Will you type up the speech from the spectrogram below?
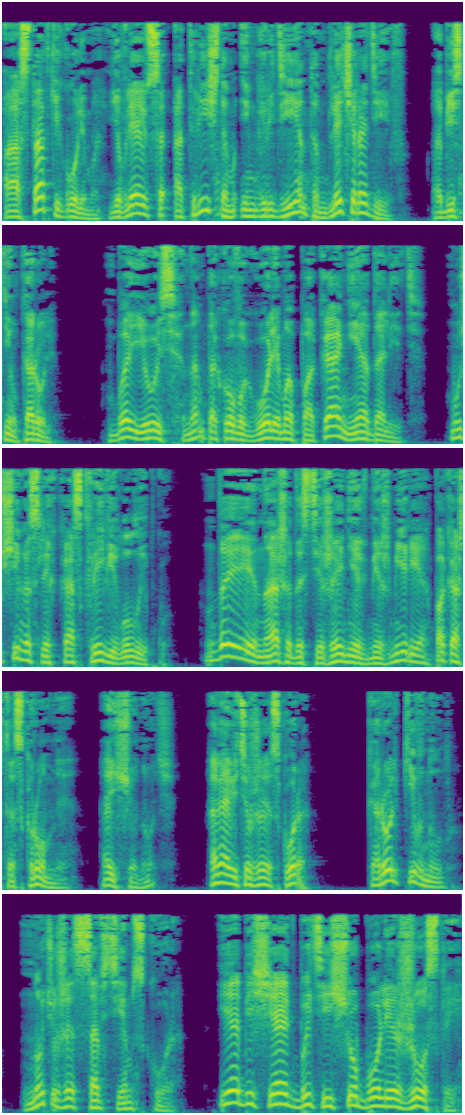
А остатки голема являются отличным ингредиентом для чародеев, объяснил король. Боюсь, нам такого голема пока не одолеть. Мужчина слегка скривил улыбку. Да и наши достижения в Межмирье пока что скромные. А еще ночь. Она ведь уже скоро. Король кивнул. Ночь уже совсем скоро. И обещает быть еще более жесткой.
